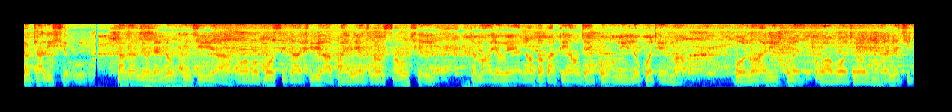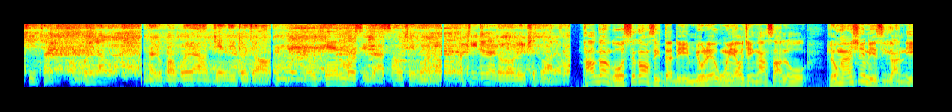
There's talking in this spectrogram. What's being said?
ယောက်ျားလေးရှစ်ဦးသာကမျိုးနဲ့လုံးခင်းကြီးရဟောမော်စီတာကြီးရပိုင်နဲ့ကျွန်တော်စောင်းချေဓမ္မရုံရဲ့အနောက်ဘက်ကတင်အောင်ကျန်ကုမ္ပဏီလောက်ွက်ထဲမှာ ပေါ့နော်အဲ့ဒီခုနဲ့ဟိုပါပေါ့ကျွန်တော်ဒီလက်နဲ့ချီချီကြိုက်ပေါ့ခွဲတာပေါ့အဲ့လိုပေါ့ခွဲအားပြင်းစီတော့ကြောင့်လုံးခင်းမော်စီတာစောင်းချေပေါ့နော်အထီးတနဲ့တော်တော်လေးဖြစ်သွားတယ်ပေါ့ဖားကန်ကိုစစ်ကောင်စီတပ်တွေမြို့ထဲဝင်ရောက်ချိန်ကစလို့လုပ်ငန်းရှင်တွေစီကနေ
